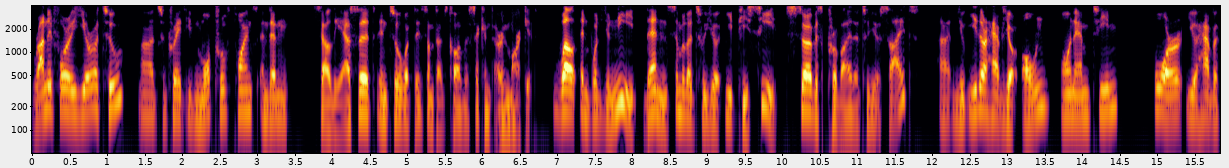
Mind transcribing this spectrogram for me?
run it for a year or two uh, to create even more proof points and then sell the asset into what they sometimes call the secondary market. Well, and what you need then, similar to your EPC service provider to your site, uh, you either have your own O&M team or you have a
